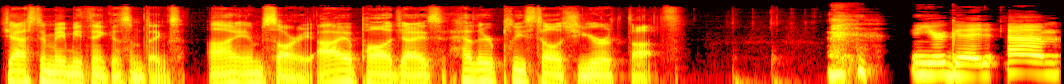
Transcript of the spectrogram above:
Justin made me think of some things. I am sorry. I apologize. Heather, please tell us your thoughts. You're good. Um,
